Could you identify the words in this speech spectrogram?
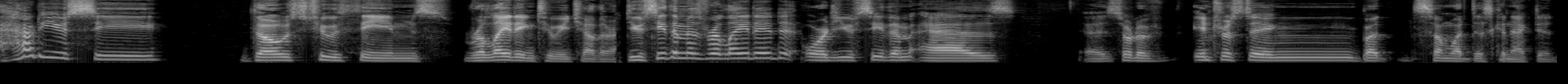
How do you see those two themes relating to each other? Do you see them as related, or do you see them as, as sort of interesting but somewhat disconnected?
